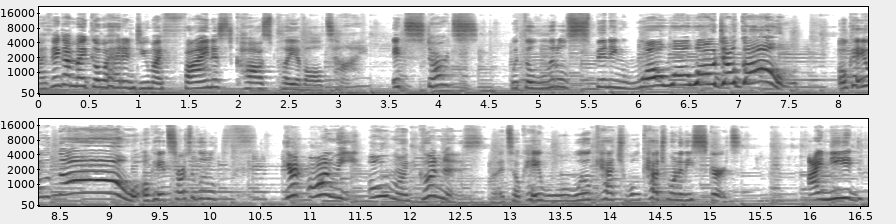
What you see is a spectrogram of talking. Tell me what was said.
I think I might go ahead and do my finest cosplay of all time. It starts with a little spinning, whoa, whoa, whoa, don't go! Okay, no! Okay, it starts a little, get on me! Oh my goodness! It's okay, we'll, we'll catch, we'll catch one of these skirts. I need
